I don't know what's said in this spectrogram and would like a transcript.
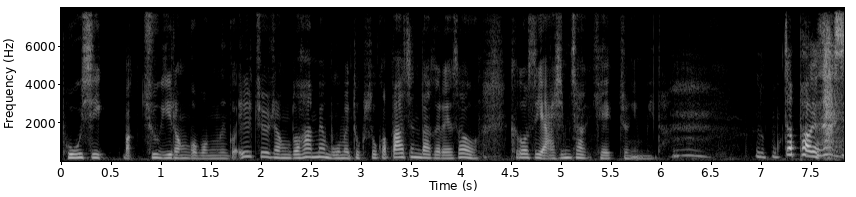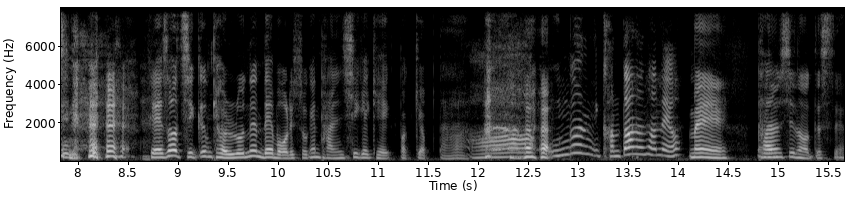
보식 막 죽 이런 거 먹는 거 일주일 정도 하면 몸에 독소가 빠진다 그래서 그것을 야심차게 계획 중입니다. 복잡하게 사시네. 그래서 지금 결론은 내 머릿속엔 단식의 계획밖에 없다. 아 은근 간단은 하네요. 네. 다현 씨는 어땠어요?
